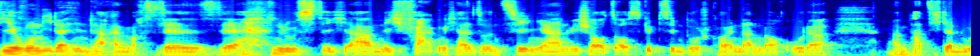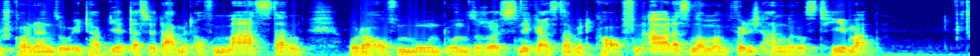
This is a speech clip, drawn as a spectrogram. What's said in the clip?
die Ironie dahinter einfach sehr, sehr lustig, ja. Und ich frage mich halt so in zehn Jahren, wie schaut's aus? Gibt's den Dogecoin dann noch? Oder ähm, hat sich der Dogecoin dann so etabliert, dass wir damit auf dem Mars dann oder auf dem Mond unsere Snickers damit kaufen? Aber das ist nochmal ein völlig anderes Thema.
